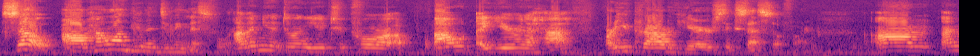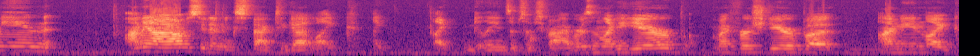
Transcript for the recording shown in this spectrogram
so um, how long have you been doing this for? I've been doing YouTube for about a year and a half. Are you proud of your success so far? Um, I mean, I mean, I obviously didn't expect to get like like like millions of subscribers in like a year, my first year. But I mean, like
